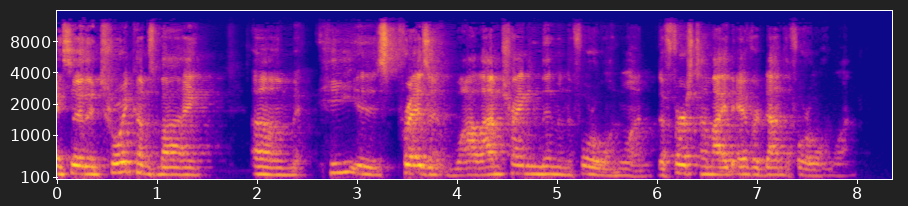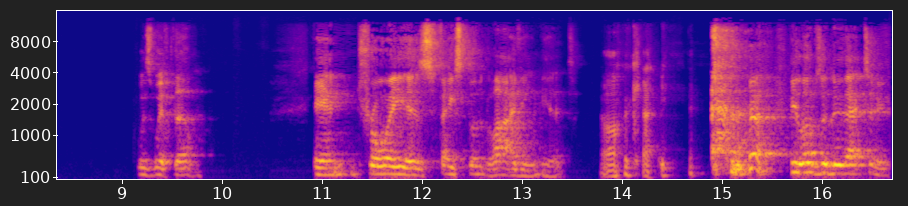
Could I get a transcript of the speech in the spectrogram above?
And so then Troy comes by um, he is present while I'm training them in the 411. The first time I'd ever done the 411 was with them. And Troy is Facebook living it. Okay. he loves to do that too.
